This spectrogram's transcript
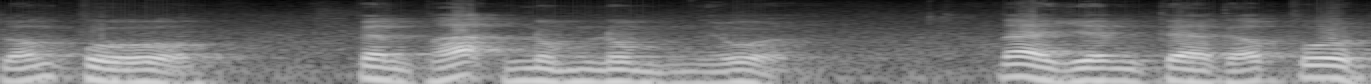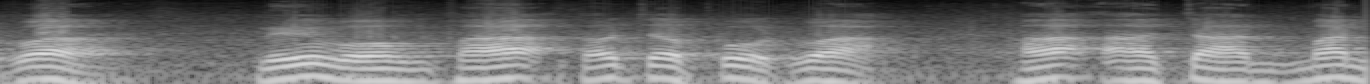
หลวงปู่ เป็นพระหนุ่มๆอยู่ ได้ยินแต่เขาพูดว่า หรือวงพระเขาจะพูดว่า พระอาจารย์มั่น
